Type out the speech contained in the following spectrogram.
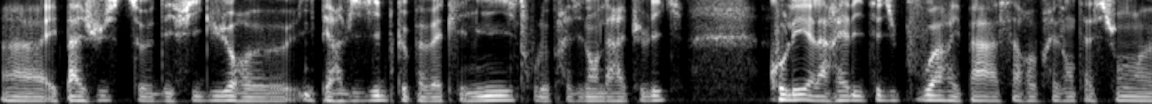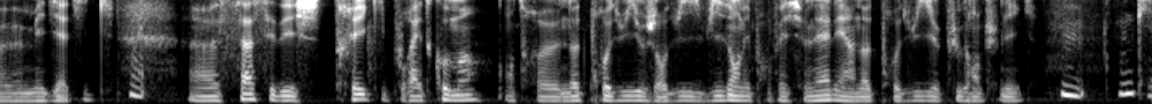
et pas juste des figures hyper visibles que peuvent être les ministres ou le président de la République collé à la réalité du pouvoir et pas à sa représentation euh, médiatique. Euh, ça, c'est des traits qui pourraient être communs entre notre produit aujourd'hui visant les professionnels et un autre produit plus grand public. Hmm. ok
